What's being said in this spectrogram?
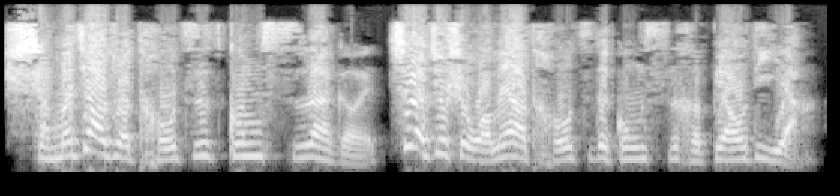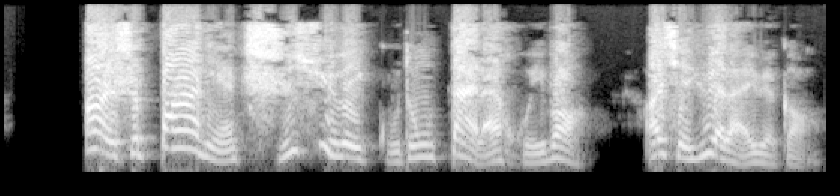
什么叫做投资公司啊？各位，这就是我们要投资的公司和标的呀！二十八年持续为股东带来回报，而且越来越高。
